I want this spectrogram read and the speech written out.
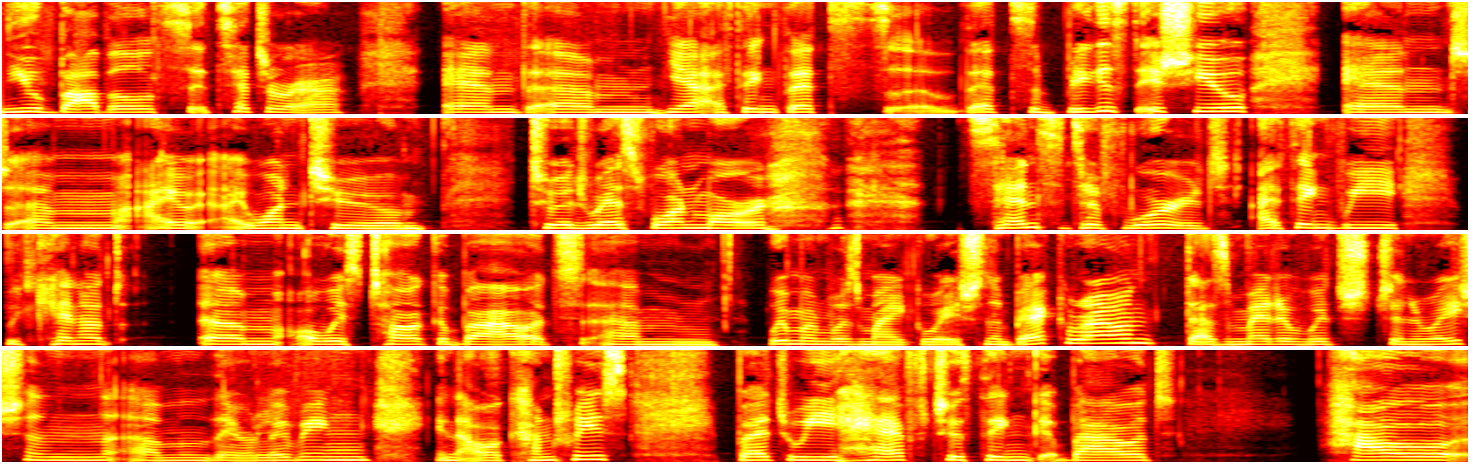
new bubbles, etc. And um, yeah, I think that's uh, that's the biggest issue, and um, I I want to to address one more sensitive word. I think we we cannot um, always talk about um, women with migration background. Doesn't matter which generation um, they're living in our countries, but we have to think about how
